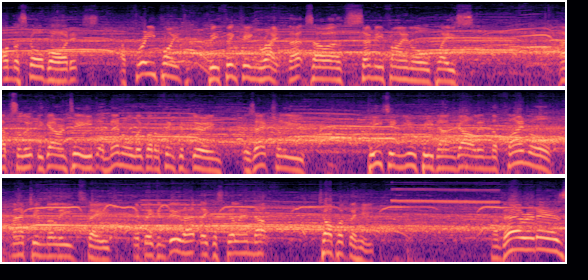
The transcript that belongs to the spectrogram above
on the scoreboard. It's a three-point. Be thinking, right? That's our semi-final place, absolutely guaranteed. And then all they've got to think of doing is actually beating UP Dangal in the final match in the league stage. If they can do that, they can still end up top of the heap. And there it is.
